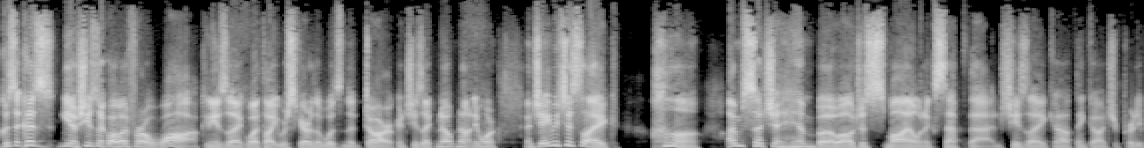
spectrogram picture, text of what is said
Because, because you know, she's like, "Well, I went for a walk," and he's like, "Well, I thought you were scared of the woods in the dark," and she's like, "Nope, not anymore." And Jamie's just like, "Huh, I'm such a himbo. I'll just smile and accept that." And she's like, "Oh, thank God you're pretty,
